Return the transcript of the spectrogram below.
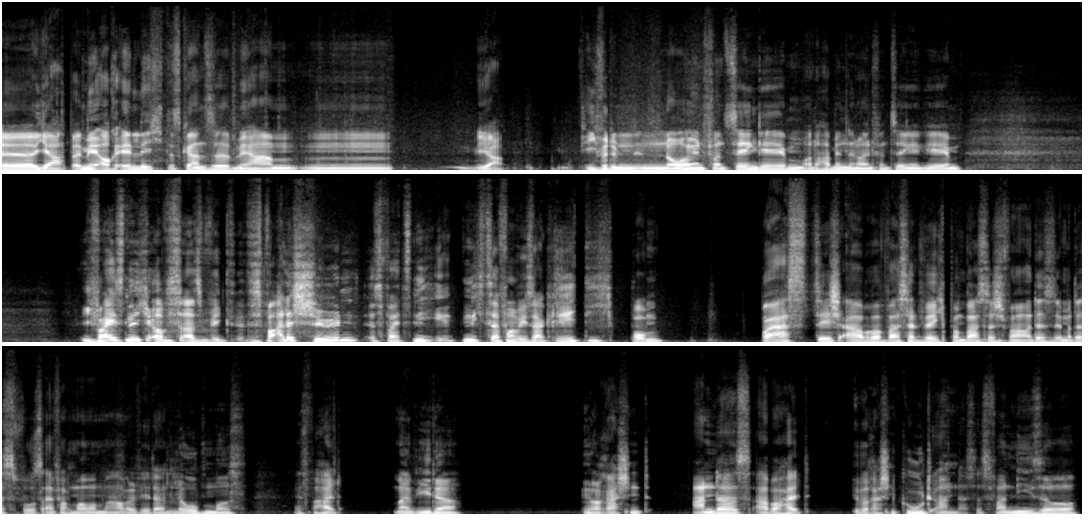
Äh, ja, bei mir auch ähnlich das Ganze. Wir haben, mh, ja, ich würde ihm eine 9 von 10 geben oder habe ihm eine 9 von 10 gegeben. Ich weiß nicht, ob es, also es war alles schön. Es war jetzt nie, nichts davon, wie sage, richtig bombastisch, aber was halt wirklich bombastisch war, und das ist immer das, wo es einfach mal Marvel wieder loben muss, es war halt mal wieder überraschend anders, aber halt überraschend gut anders. Es war nie so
